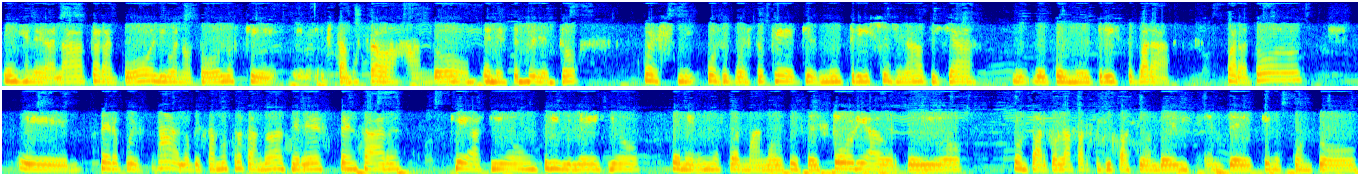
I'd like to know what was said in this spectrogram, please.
en general a Caracol y bueno, todos los que eh, estamos trabajando en este proyecto, pues por supuesto que, es muy triste, es una noticia eh, pues muy triste para, para todos. Eh, pero pues nada, lo que estamos tratando de hacer es pensar que ha sido un privilegio tener en nuestras manos esta historia, haber podido contar con la participación de Vicente que nos contó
